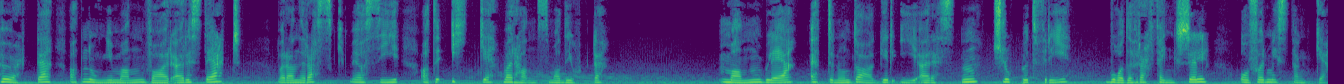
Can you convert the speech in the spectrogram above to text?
hørte at den unge mannen var arrestert, var han rask med å si at det ikke var han som hadde gjort det. Mannen ble, etter noen dager i arresten, sluppet fri både fra fengsel og for mistanke.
